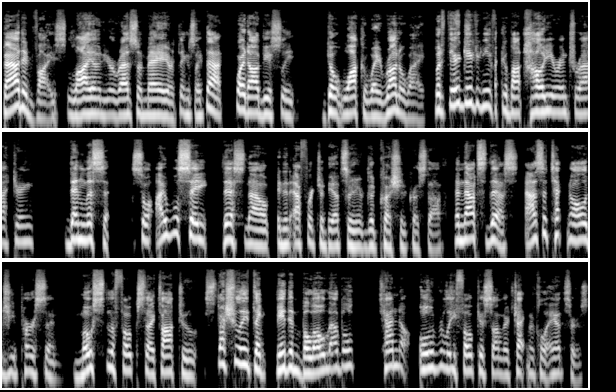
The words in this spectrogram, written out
bad advice, lie on your resume or things like that, quite obviously don't walk away, run away. But if they're giving you about how you're interacting, then listen. So I will say this now in an effort to answer your good question, Christophe. And that's this. As a technology person, most of the folks that I talk to, especially at the mid and below level, tend to overly focus on their technical answers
